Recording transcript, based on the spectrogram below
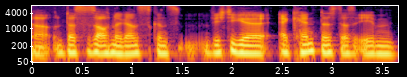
Ja, und das ist auch eine ganz, ganz wichtige Erkenntnis, dass eben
